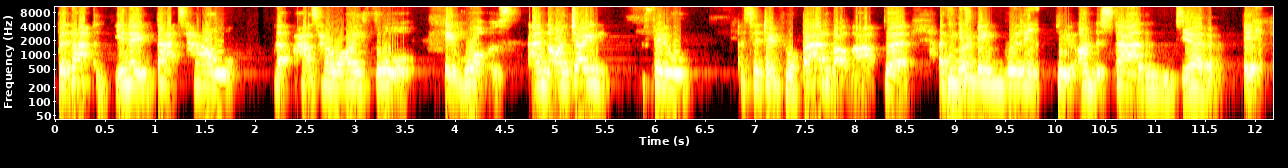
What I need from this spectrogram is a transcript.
but that you know, that's how that, that's how I thought it was, and I don't feel so don't feel bad about that. But I think it's being willing to understand. Yeah. It.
